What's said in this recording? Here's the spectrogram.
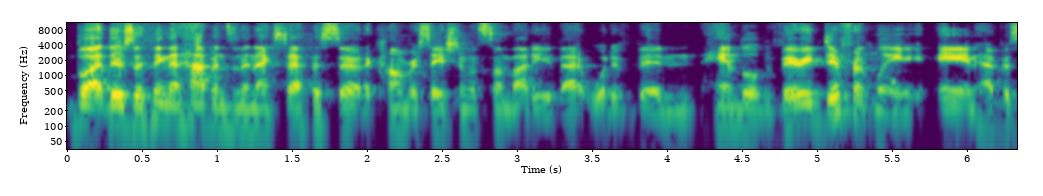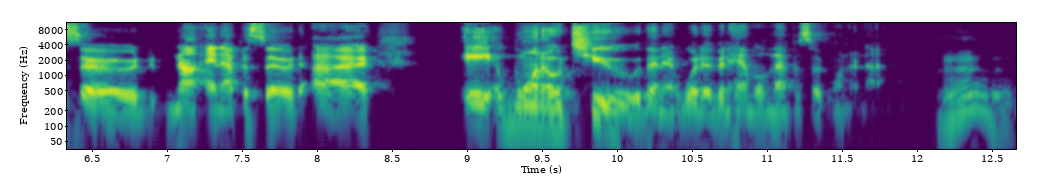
but there's a thing that happens in the next episode, a conversation with somebody that would have been handled very differently in episode not in episode uh, 102 than it would have been handled in episode 109. Mm,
